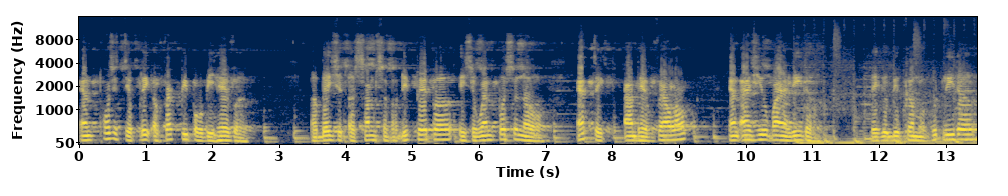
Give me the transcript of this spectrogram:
and positively affect people's behavior. A basic assumption of this paper is when personal ethics are developed and as you by a leader, they will become a good leader,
